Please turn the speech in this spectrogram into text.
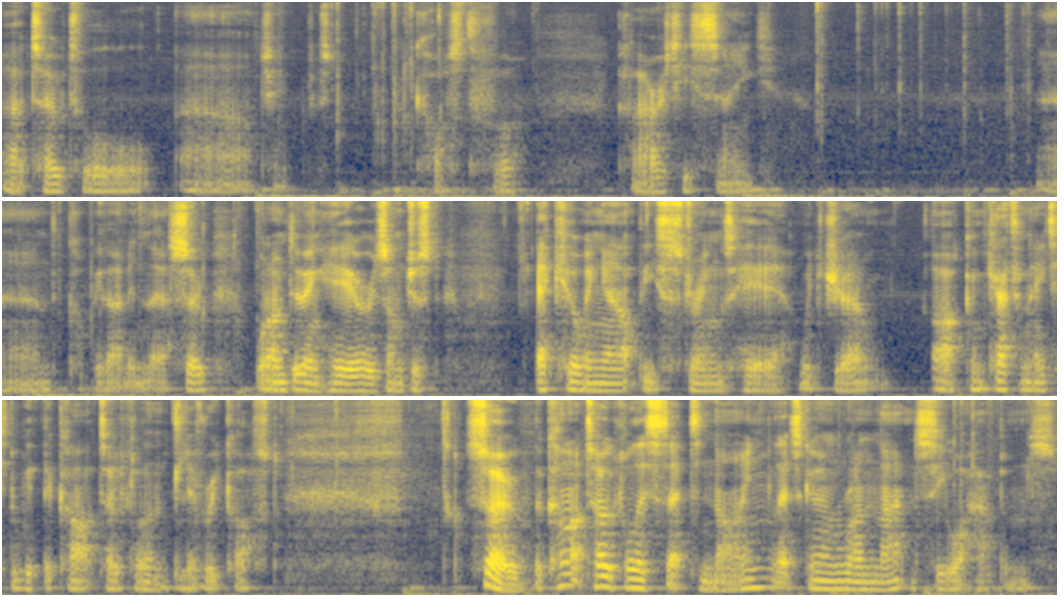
Uh, total uh, just cost for clarity's sake and copy that in there. So what I'm doing here is I'm just echoing out these strings here which um, are concatenated with the cart total and delivery cost. So the cart total is set to 9. Let's go and run that and see what happens.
